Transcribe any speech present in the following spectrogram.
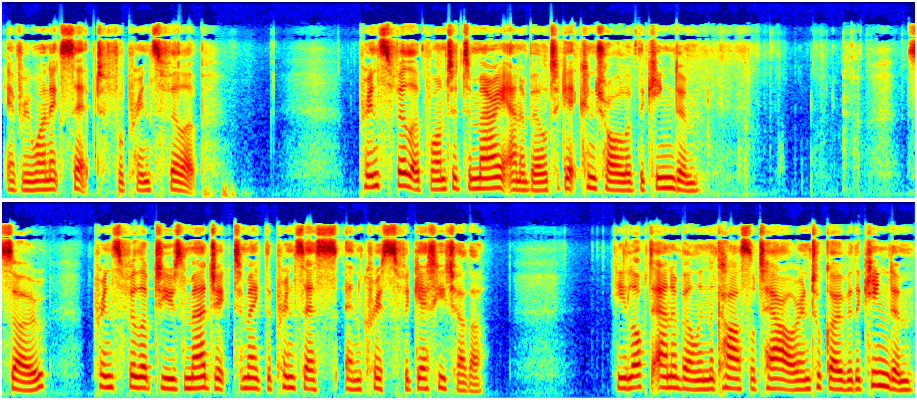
Everyone except for Prince Philip. Prince Philip wanted to marry Annabel to get control of the kingdom. So, Prince Philip used magic to make the princess and Chris forget each other. He locked Annabel in the castle tower and took over the kingdom.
